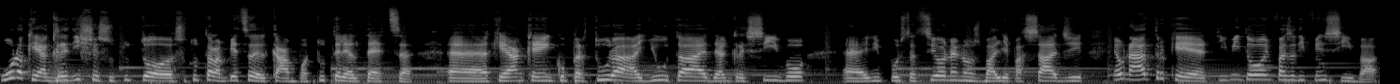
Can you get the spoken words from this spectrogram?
Uno che aggredisce su, tutto, su tutta l'ampiezza del campo, a tutte le altezze, eh, che anche in copertura aiuta ed è aggressivo, eh, in impostazione non sbaglia i passaggi, e un altro che è timido in fase difensiva,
